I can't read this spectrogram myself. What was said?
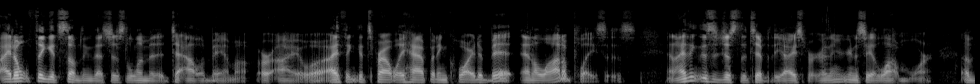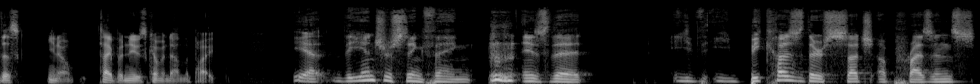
I don't think it's something that's just limited to Alabama or Iowa. I think it's probably happening quite a bit in a lot of places. And I think this is just the tip of the iceberg. I think you're going to see a lot more of this, you know, type of news coming down the pike. Yeah, the interesting thing is that because there's such a presence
